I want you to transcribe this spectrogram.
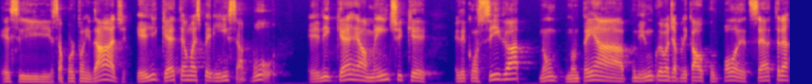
esse, essa oportunidade, ele quer ter uma experiência boa. Ele quer realmente que ele consiga, não, não tenha nenhum problema de aplicar o cupom, etc.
